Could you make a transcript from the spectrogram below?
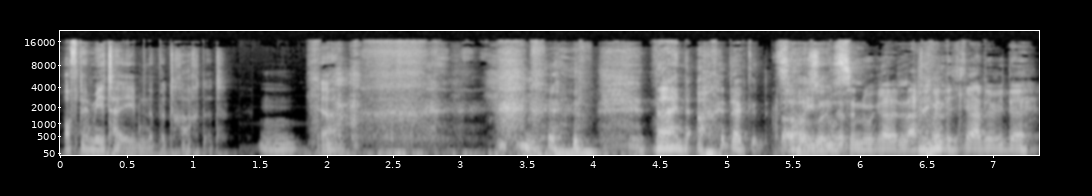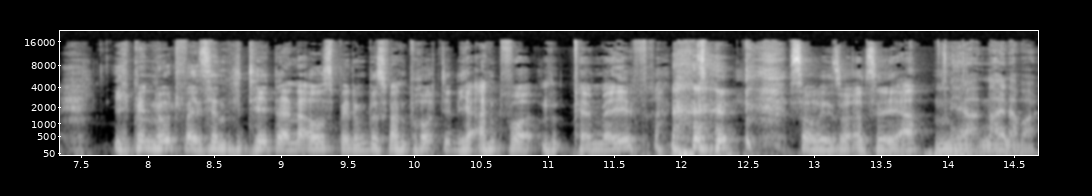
auf der Metaebene betrachtet. Mhm. Ja. Nein, da, Sorry, also, ich musste nur gerade lachen, weil ich gerade wieder, ich bin Notfallsanitäter in der Ausbildung, bis wann braucht ihr die Antworten? Per Mail? Sorry, so erzähl, ja. Hm. Ja, nein, aber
